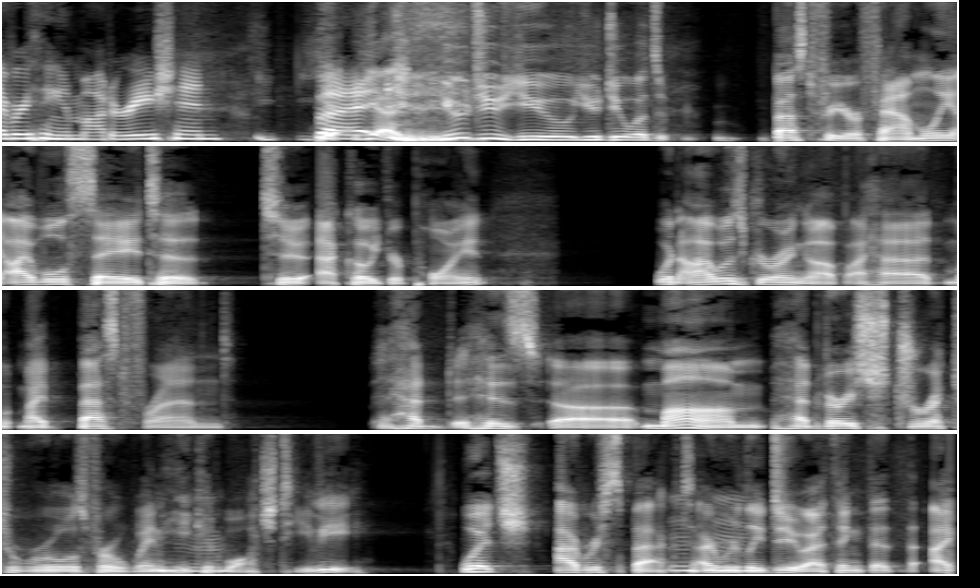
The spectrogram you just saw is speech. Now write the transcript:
Everything in moderation. yeah, But- yeah, you do you. You do what's best for your family. I will say to to echo your point. When I was growing up, I had my best friend had his uh, mom had very strict rules for when he could Mm-hmm. watch TV, which I respect. I really do. I think that I,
